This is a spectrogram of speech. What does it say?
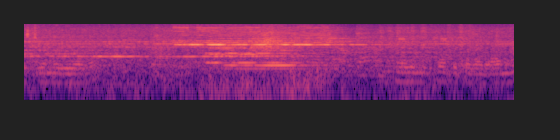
ಎಷ್ಟು ಬಂದಿದೆ ಇವಾಗ. ಕಲಬುರಗಿ ಫೋರ್ತ್ ಡಿಪೋ ಗಾಡಿ ಅವನು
